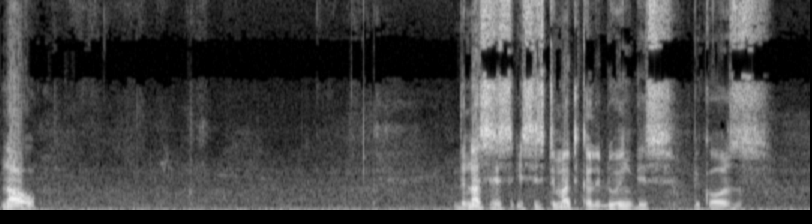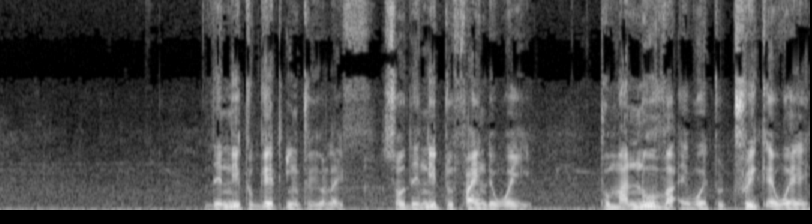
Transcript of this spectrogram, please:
Now the narcissist is systematically doing this because they need to get into your life. So they need to find a way to maneuver a way to trick a way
